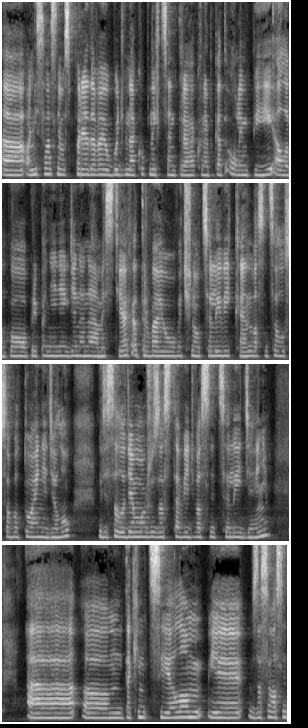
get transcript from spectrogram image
Uh, oni sa vlastne usporiadavajú buď v nákupných centrách, ako napríklad Olympii, alebo prípadne niekde na námestiach a trvajú väčšinou celý víkend, vlastne celú sobotu aj nedelu, kde sa ľudia môžu zastaviť vlastne celý deň. A um, takým cieľom je zase vlastne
